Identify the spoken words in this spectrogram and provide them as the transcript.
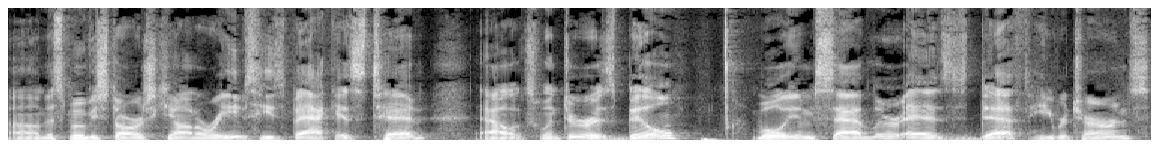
Um, this movie stars Keanu Reeves. He's back as Ted, Alex Winter as Bill, William Sadler as Death, he returns,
